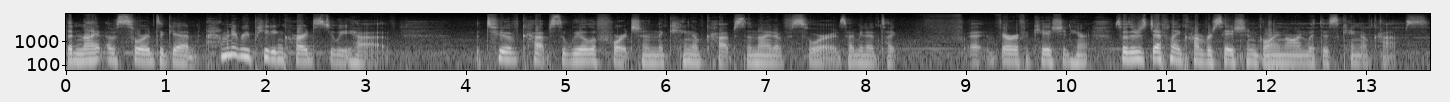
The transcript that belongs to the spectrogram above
The Knight of Swords again. How many repeating cards do we have? The Two of Cups, the Wheel of Fortune, the King of Cups, the Knight of Swords. I mean, it's like uh, verification here. So there's definitely a conversation going on with this King of Cups.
